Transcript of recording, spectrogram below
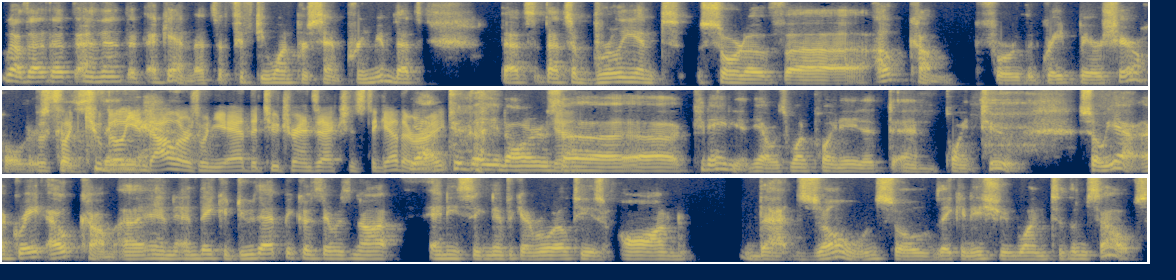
well, that, that, and then that, again, that's a 51% premium. That's that's that's a brilliant sort of uh, outcome for the Great Bear shareholders. It's like two billion dollars when you add the two transactions together, yeah, right? Two billion dollars yeah. uh, uh, Canadian. Yeah, it was one point eight and 0.2. So yeah, a great outcome, uh, and and they could do that because there was not any significant royalties on that zone, so they can issue one to themselves,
